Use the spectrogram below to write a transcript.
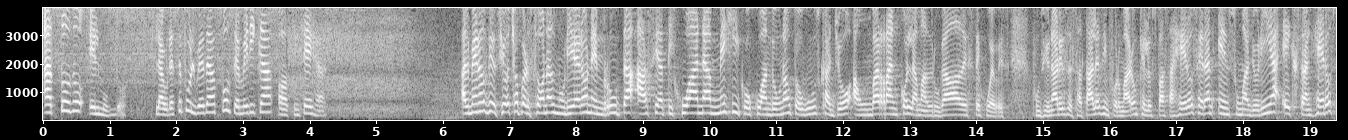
a todo el mundo. Laura Sepúlveda, Voz de América, Austin, Texas. Al menos 18 personas murieron en ruta hacia Tijuana, México, cuando un autobús cayó a un barranco la madrugada de este jueves. Funcionarios estatales informaron que los pasajeros eran en su mayoría extranjeros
